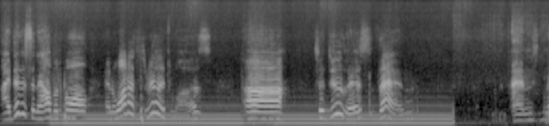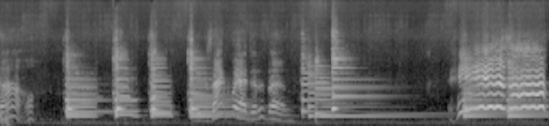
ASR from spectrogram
I did this in Albert Hall, and what a thrill it was uh, to do this then and now. Exactly, I did it then. Here's a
